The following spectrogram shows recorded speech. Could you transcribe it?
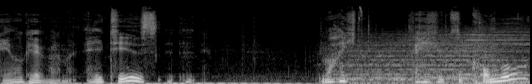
Hey, okay, warte mal. LT ist... Mache ich... Ey, gibt's eine Combo?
